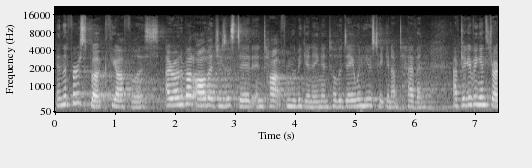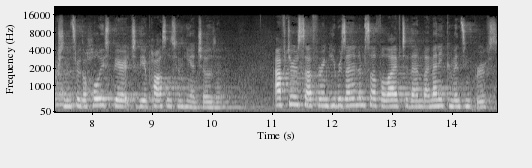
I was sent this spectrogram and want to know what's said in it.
In the first book, Theophilus, I wrote about all that Jesus did and taught from the beginning until the day when he was taken up to heaven, after giving instructions through the Holy Spirit to the apostles whom he had chosen. After his suffering, he presented himself alive to them by many convincing proofs,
